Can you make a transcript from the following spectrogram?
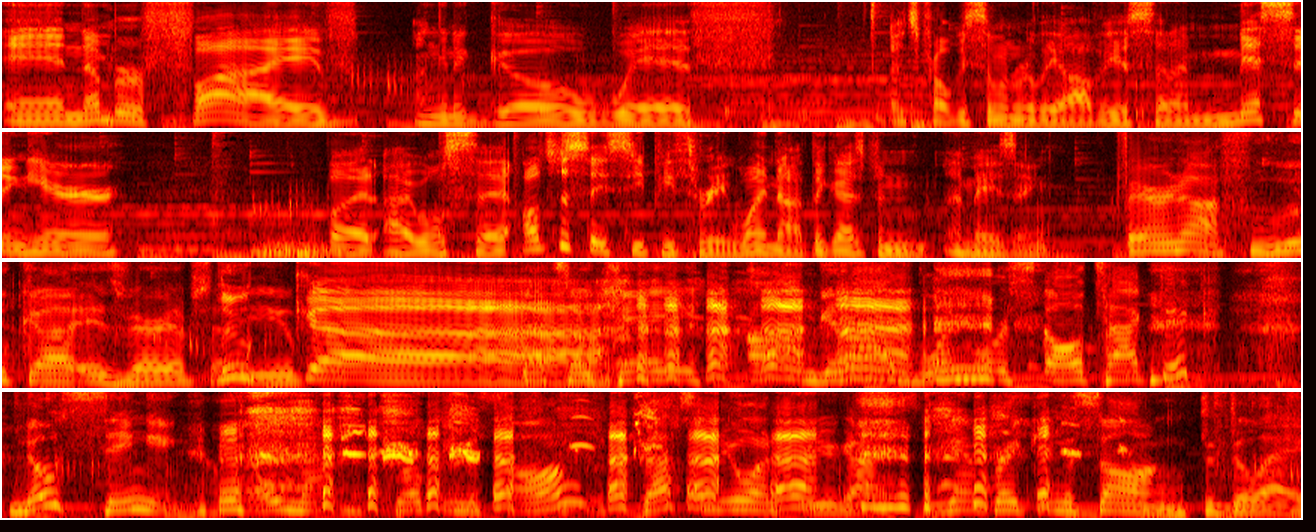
And number five, I'm gonna go with. It's probably someone really obvious that I'm missing here, but I will say I'll just say CP3. Why not? The guy's been amazing. Fair enough. Luka is very upset at you. Luka. That's okay. Uh, I'm gonna add one more stall tactic. No singing. Okay, Matt broke into song. That's a new one for you guys. You can't break in into song to delay.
